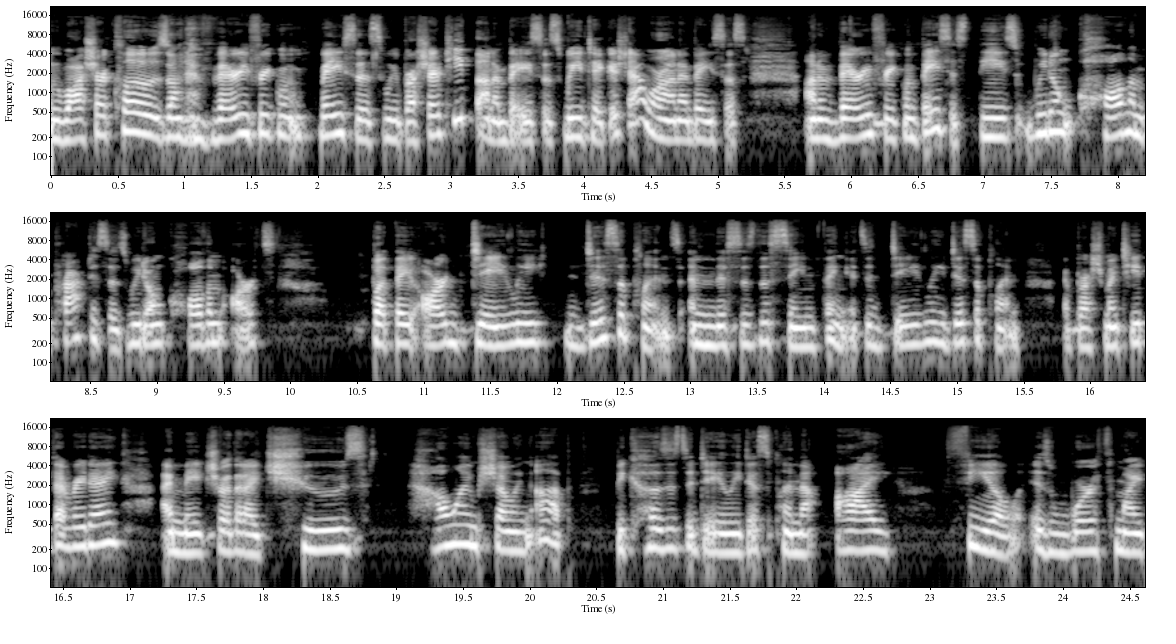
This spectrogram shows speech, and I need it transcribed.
we wash our clothes on a very frequent basis, we brush our teeth on a basis, we take a shower on a basis, on a very frequent basis. These we don't call them practices, we don't call them arts, but they are daily disciplines. And this is the same thing. It's a daily discipline. I brush my teeth every day. I make sure that I choose how I'm showing up because it's a daily discipline that I feel is worth my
